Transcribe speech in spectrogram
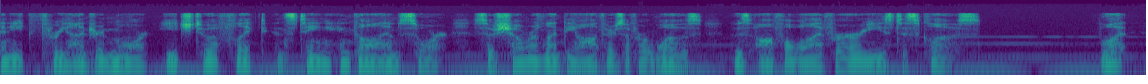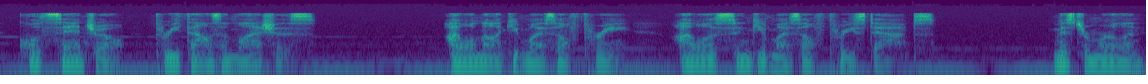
and eke three hundred more, each to afflict and sting and gall him sore, so shall relent the authors of her woes, whose awful lie for her ease disclose. What, quoth Sancho, three thousand lashes? I will not give myself three, I will as soon give myself three stabs. Mr. Merlin,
